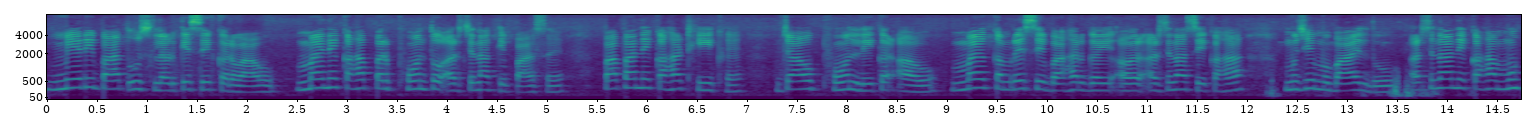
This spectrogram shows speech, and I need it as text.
मेरी बात उस लड़के से करवाओ। मैंने कहा, पर फ़ोन तो अर्चना के पास है। पापा ने कहा, ठीक है, जाओ, फ़ोन लेकर आओ। मैं कमरे से बाहर गई और अर्चना से कहा, मुझे मोबाइल दो। अर्चना ने कहा, मुँह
